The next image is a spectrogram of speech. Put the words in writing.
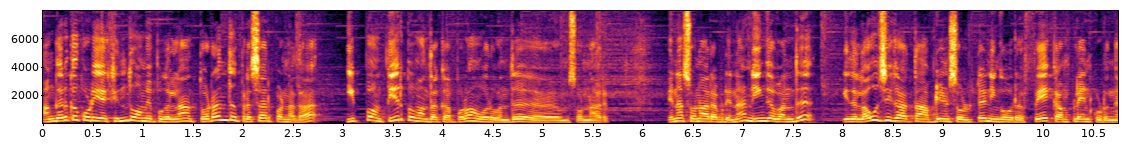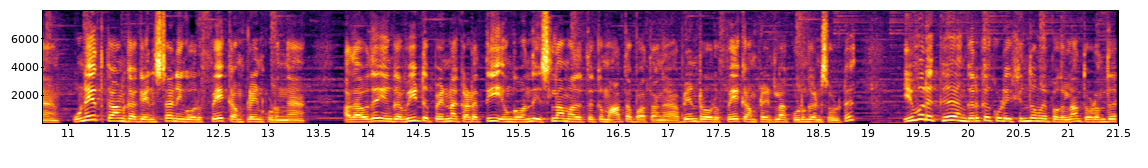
அங்க இருக்கக்கூடிய ஹிந்து அமைப்புகள்லாம் தொடர்ந்து பிரசார் பண்ணதா இப்போ தீர்ப்பு வந்ததுக்கு அப்புறம் அவர் வந்து சொன்னாரு. என்ன சொன்னார் அப்படின்னா நீங்க வந்து இது லவ் ஜிகாத் தான் அப்படின்னு சொல்லிட்டு நீங்க ஒரு ஃபேக் கம்ப்ளைண்ட் கொடுங்க. உனேத் கானுக்கு அகேன்ஸ்டா நீங்க ஒரு ஃபேக் கம்ப்ளைண்ட் கொடுங்க. அதாவது எங்க வீட்டு பெண்ணை கடத்தி இவங்க வந்து இஸ்லாம் மதத்துக்கு மாற்ற பார்த்தாங்க அப்படின்ற ஒரு ஃபேக் கம்ப்ளைண்ட்லாம் கொடுங்கன்னு சொல்லிட்டு இவருக்கு அங்க இருக்கக்கூடிய ஹிந்து அமைப்புகள்லாம் தொடர்ந்து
